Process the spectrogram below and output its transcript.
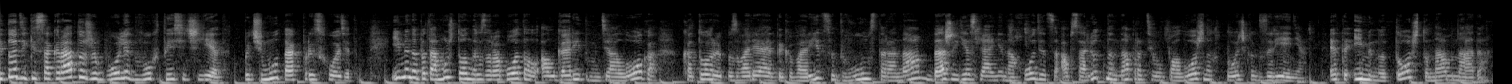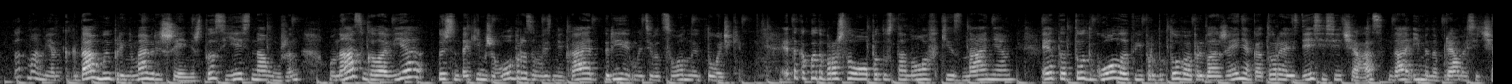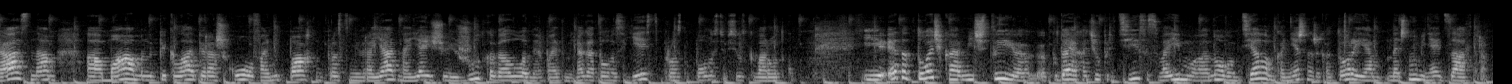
Методике Сократ уже более двух тысяч лет. Почему так происходит? Именно потому, что он разработал алгоритм диалога, который позволяет договориться двум сторонам, даже если они находятся абсолютно на противоположных точках зрения. Это именно то, что нам надо. В тот момент, когда мы принимаем решение, что съесть на ужин, у нас в голове точно таким же образом возникает три мотивационные точки. Это какой-то прошлый опыт, установки, знания. Это тот голод и продуктовое предложение, которое здесь и сейчас, да, именно прямо сейчас сейчас нам а, мама напекла пирожков, они пахнут просто невероятно, а я еще и жутко голодная, поэтому я готова съесть просто полностью всю сковородку. И это точка мечты, куда я хочу прийти со своим а, новым телом, конечно же, который я начну менять завтра.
